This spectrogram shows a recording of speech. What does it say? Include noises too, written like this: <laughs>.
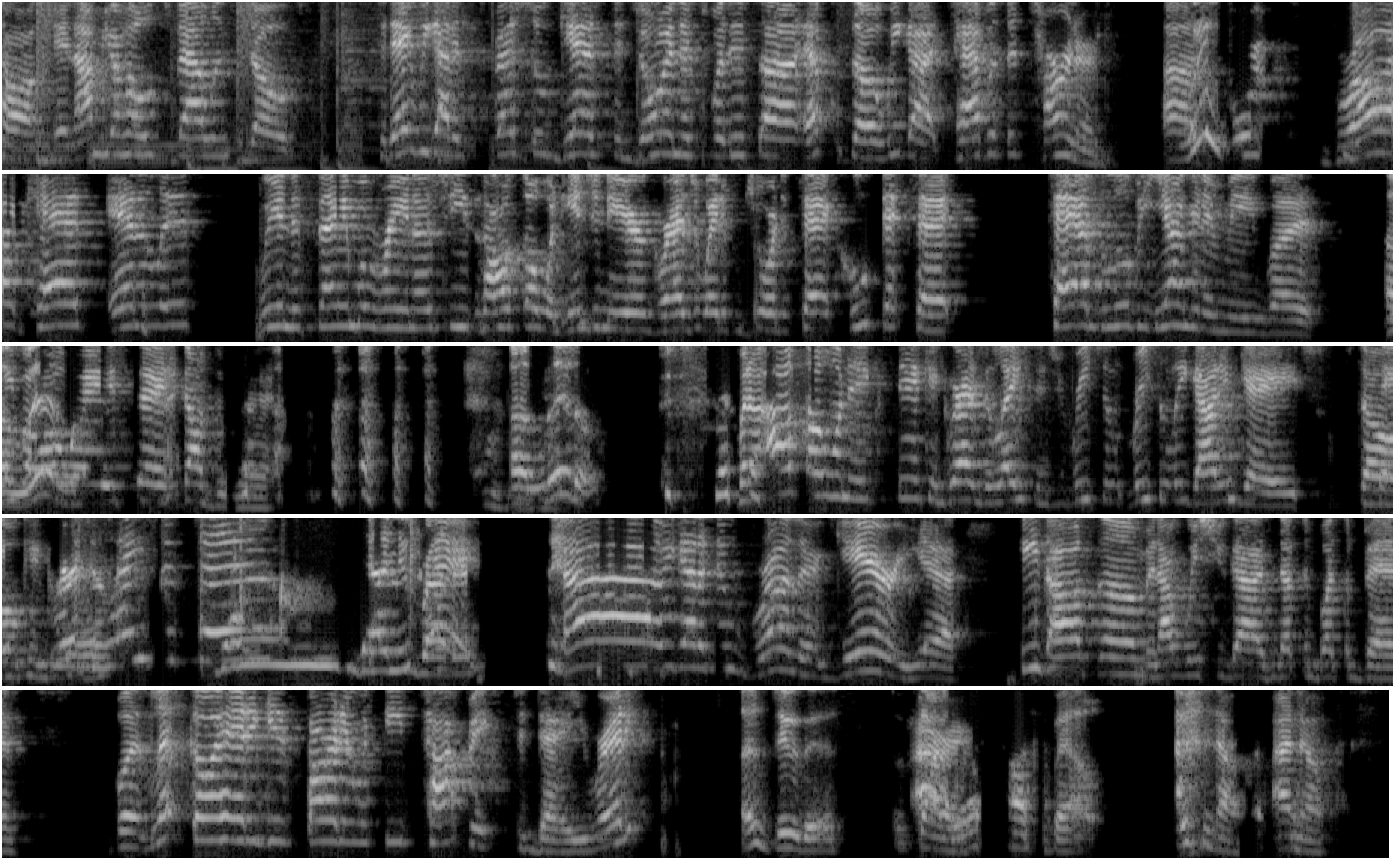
Talk, and I'm your host, Fallon Stokes. Today, we got a special guest to join us for this uh, episode. We got Tabitha Turner, uh, sports broadcast analyst. We're in the same arena. She's also an engineer, graduated from Georgia Tech, hooped at Tech. Tab's a little bit younger than me, but we always say, don't do that. <laughs> a little but I also want to extend congratulations. You recently recently got engaged. So congratulations, Ted. You got a new brother. Ah, we got a new brother, Gary. Yeah. He's awesome. And I wish you guys nothing but the best. But let's go ahead and get started with these topics today. You ready? Let's do this. Let's start. Right. Talk about. I know, I know.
